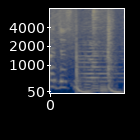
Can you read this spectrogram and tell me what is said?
I just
